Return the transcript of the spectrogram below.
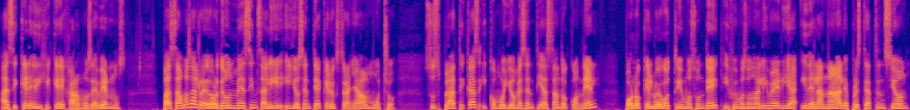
así que le dije que dejáramos de vernos. Pasamos alrededor de un mes sin salir y yo sentía que lo extrañaba mucho. Sus pláticas y como yo me sentía estando con él, por lo que luego tuvimos un date y fuimos a una librería y de la nada le presté atención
